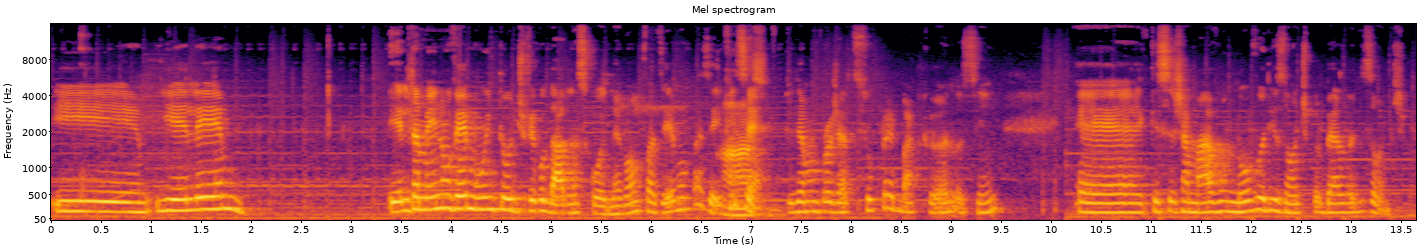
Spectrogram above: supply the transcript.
E, e ele ele também não vê muito dificuldade nas coisas, né? Vamos fazer, vamos fazer. E ah, fizemos. Fizemos um projeto super bacana, assim, é, que se chamava um Novo Horizonte para o Belo Horizonte.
